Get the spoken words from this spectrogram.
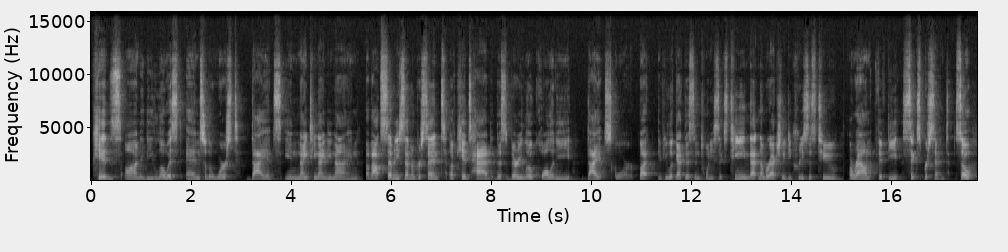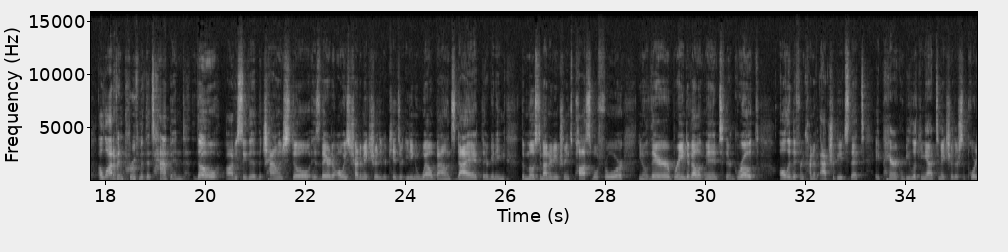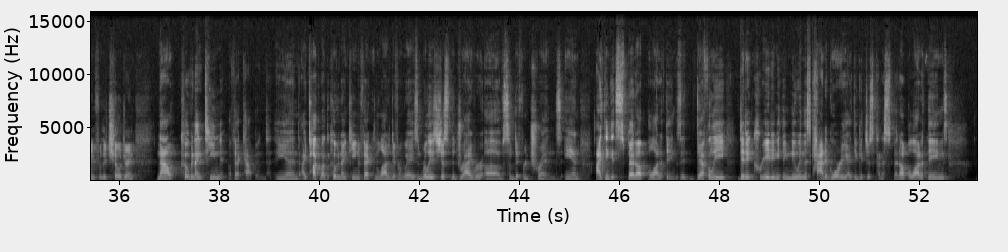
kids on the lowest end, so the worst diets, in 1999, about 77% of kids had this very low quality diet score. But if you look at this in 2016, that number actually decreases to around 56%. So a lot of improvement that's happened, though obviously the, the challenge still is there to always try to make sure that your kids are eating a well-balanced diet. They're getting the most amount of nutrients possible for, you know, their brain development, their growth, all the different kind of attributes that a parent would be looking at to make sure they're supporting for their children. Now, COVID 19 effect happened, and I talk about the COVID 19 effect in a lot of different ways, and really it's just the driver of some different trends. And I think it sped up a lot of things. It definitely didn't create anything new in this category. I think it just kind of sped up a lot of things.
